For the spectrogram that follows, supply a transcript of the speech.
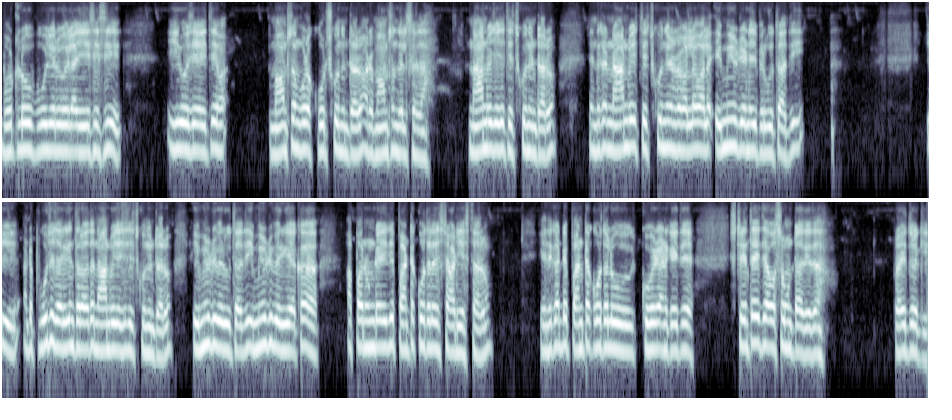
బొట్లు, పూజలు ఇలా చేసేసి ఈరోజే అయితే మాంసం కూడా కూర్చుకొని తింటారు. అంటే మాంసం తెలుసు కదా! నాన్ వెజ్ అయితే తెచ్చుకొని తింటారు. ఎందుకంటే నాన్ వెజ్ తెచ్చుకొని తినడం వల్ల వాళ్ళ ఇమ్యూనిటీ అనేది పెరుగుతుంది ఈ అంటే పూజ జరిగిన తర్వాత నాన్ వెజ్ అయితే తెచ్చుకొని తింటారు. ఇమ్యూనిటీ పెరుగుతుంది ఇమ్యూనిటీ పెరిగాక అప్పటి నుండి అయితే పంట కోతలైతే స్టార్ట్ చేస్తారు. ఎందుకంటే పంట కోతలు కోయడానికి అయితే స్ట్రెంత్ అయితే అవసరం ఉంటుంది కదా రైతులకి.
